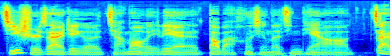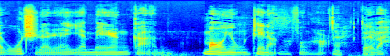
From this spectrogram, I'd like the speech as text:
即使在这个假冒伪劣、盗版横行的今天啊，再无耻的人也没人敢冒用这两个封号，哎，对吧？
